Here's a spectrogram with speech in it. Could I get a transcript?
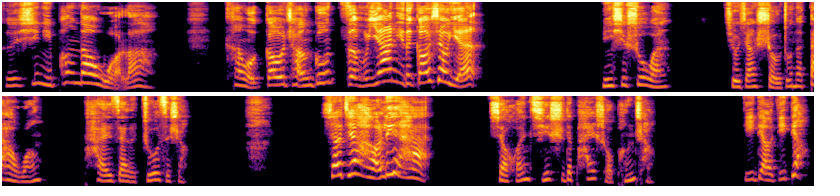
可惜你碰到我了，看我高长恭怎么压你的高笑颜。”云溪说完，就将手中的大王拍在了桌子上：“小姐好厉害！”小环及时的拍手捧场，低调低调。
